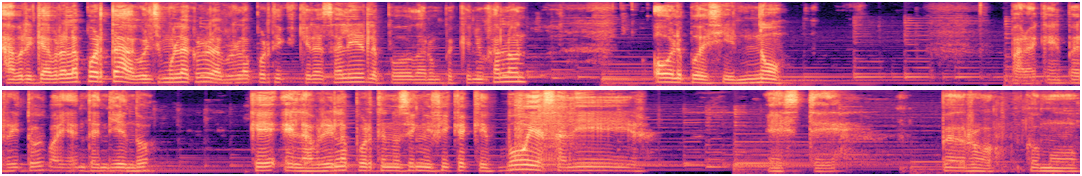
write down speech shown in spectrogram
abre que abra la puerta, hago el simulacro, le abro la puerta y que quiera salir, le puedo dar un pequeño jalón o le puedo decir no para que el perrito vaya entendiendo que el abrir la puerta no significa que voy a salir este perro como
